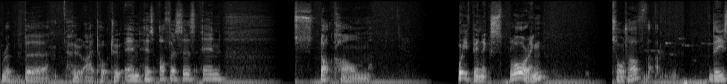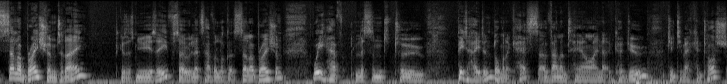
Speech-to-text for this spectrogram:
Robèrt, who I talked to in his offices in Stockholm. We've been exploring, sort of, the celebration today because it's New Year's Eve, so let's have a look at celebration. We have listened to Peter Hayden, Dominique Hes, Valentine Cadieux, Jinty MacTavish,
